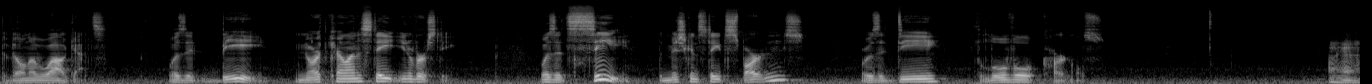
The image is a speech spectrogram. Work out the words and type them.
the Villanova Wildcats? Was it B, North Carolina State University? Was it C, the Michigan State Spartans? Or was it D, the Louisville Cardinals? Okay.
